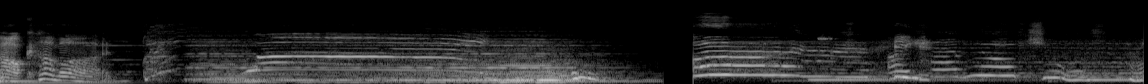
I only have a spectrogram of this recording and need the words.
Oh, come on. I have no jewels. I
